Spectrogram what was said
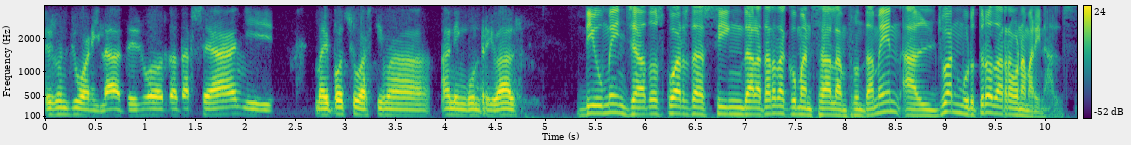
és un juvenilat, és jugador de tercer any i mai pot subestimar a ningú rival. Diumenge, a dos quarts de cinc de la tarda, començarà l'enfrontament al Joan Mortró de Raona Marinals.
